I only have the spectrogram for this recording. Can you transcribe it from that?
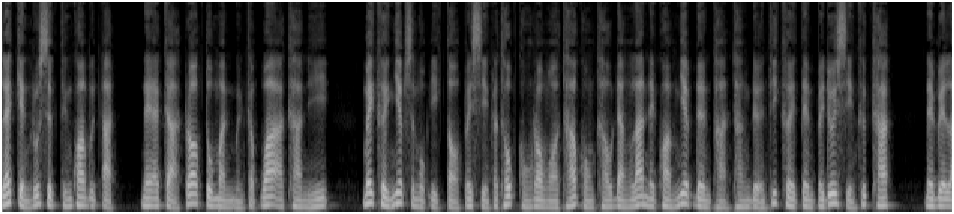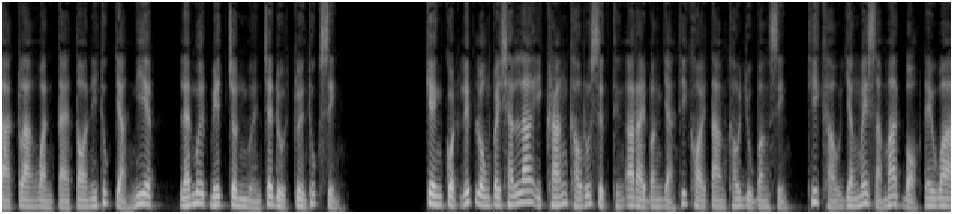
และเก่งรู้สึกถึงความอึดอัด ในอากาศรอบตัวมันเหมือนกับว่าอาคารนี้ ไม่เคยเงียบสงบอีกต่อไปเสียงกระทบของรองอเท้าของเขาดังลั่นในความเงียบเดินผ่านทางเดินที่เคยเต็มไปด้วยเสียงคึกคัก ในเวลากลางวันแต่ตอนนี้ทุกอย่างเงียบ และมืดมิดจนเหมือนจะดูดกลืนทุกสิ่ง เก่งกดลิฟต์ลงไปชั้นล่างอีกครั้ง เขารู้สึกถึงอะไรบางอย่างที่คอยตามเขาอยู่บางสิ่ง ที่เขายังไม่สามารถบอกได้ว่า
